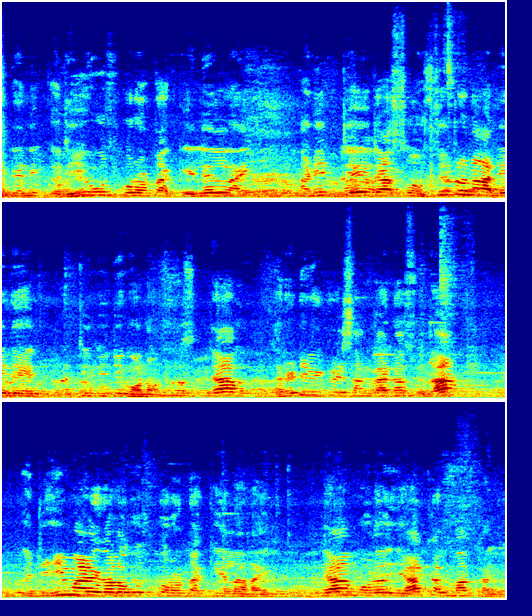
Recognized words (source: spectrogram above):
त्यांनी कधीही ऊस पुरवठा केलेला नाही आणि जे ज्या संस्थेतून आलेले आहेत प्रतिनिधी म्हणून त्या खरेदी विक्री संघांना सुद्धा कधीही माळेगावला ऊस पुरवठा केला नाही. त्यामुळं या कलमाखाली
